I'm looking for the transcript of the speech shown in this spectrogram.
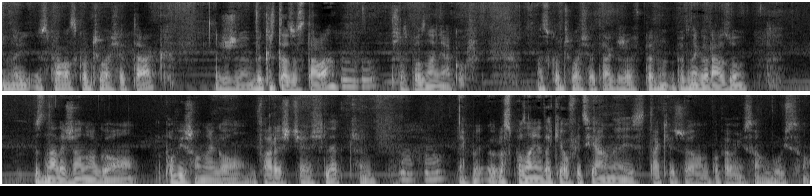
No i sprawa skończyła się tak, że wykryta została mhm. przez poznaniaków. A skończyła się tak, że pewnego razu znaleziono go powieszonego w areszcie śledczym. Mhm. Jakby rozpoznanie takie oficjalne jest takie, że on popełnił samobójstwo.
